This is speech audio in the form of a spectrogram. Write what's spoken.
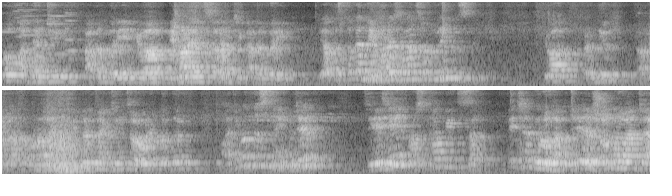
लोकमाध्यांची कादंबरी किंवा नेमाड्या सरांची कादंबरी या पुस्तकात नेमाड्या सरांचा उल्लेख किंवा रणधीर आपल्याला आता म्हणाला लिटल मॅगझिन चळवळीबद्दल अजिबातच नाही. म्हणजे जे जे प्रस्थापित सत्तेच्या विरोधात म्हणजे यशवंतरावांच्या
